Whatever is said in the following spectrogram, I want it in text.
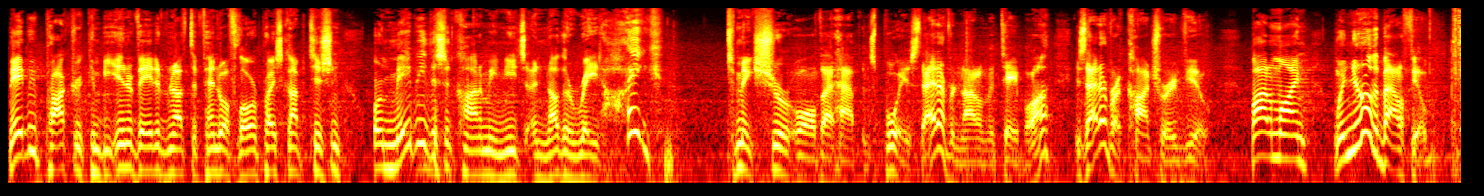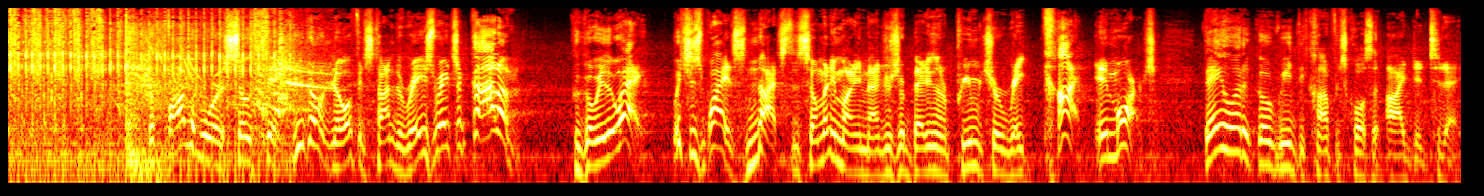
Maybe Procter can be innovative enough to fend off lower price competition. Or maybe this economy needs another rate hike to make sure all that happens. Boy, is that ever not on the table, huh? Is that ever a contrary view? Bottom line, when you're on the battlefield, the fog of war is so thick, you don't know if it's time to raise rates or cut them could go either way, which is why it's nuts that so many money managers are betting on a premature rate cut in March. They ought to go read the conference calls that I did today.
